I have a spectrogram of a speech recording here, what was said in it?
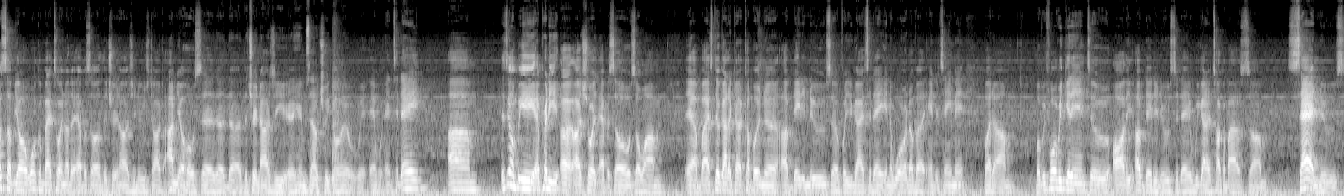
what's up, y'all? Welcome back to another episode of the Technology News Talk. I'm your host, uh, the, the the uh, himself, Trico, and, and today, um, it's gonna be a pretty uh, short episode. So, um, yeah, but I still got a, a couple of uh, updated news uh, for you guys today in the world of uh, entertainment. But um, but before we get into all the updated news today, we got to talk about some sad news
